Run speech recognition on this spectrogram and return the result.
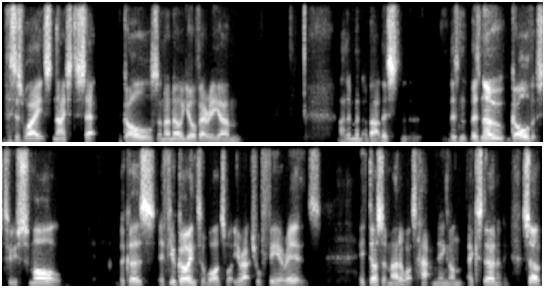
This is why it's nice to set goals, and I know you're very um adamant about this. There's there's no goal that's too small, because if you're going towards what your actual fear is, it doesn't matter what's happening on externally. So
